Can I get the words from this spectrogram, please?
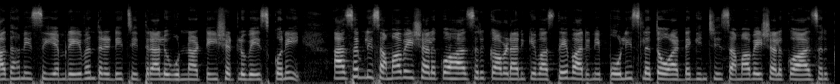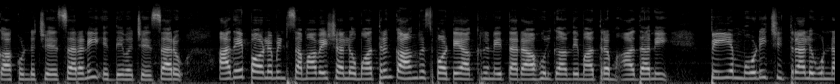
ఆదాని సీఎం రేవంత్ రెడ్డి చిత్రాలు ఉన్న టీషర్ట్లు వేసుకుని అసెంబ్లీ సమావేశాలకు హాజరు కావడానికి వస్తే వారిని పోలీసులతో అడ్డగించి సమావేశాలకు హాజరు కాకుండా చేశారని ఎద్దేవా చేశారు. అదే పార్లమెంట్ సమావేశాల్లో మాత్రం కాంగ్రెస్ పార్టీ అగ్రనేత రాహుల్ గాంధీ మాత్రం ఆదాని పీఎం మోడీ చిత్రాలు ఉన్న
